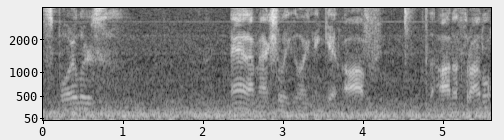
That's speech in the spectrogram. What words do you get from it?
spoilers. And I'm actually going to get off the auto throttle.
